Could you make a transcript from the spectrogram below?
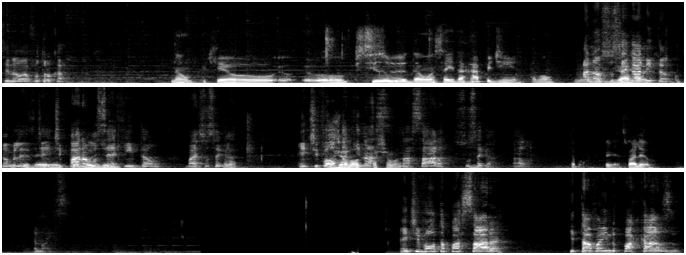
senão eu vou trocar. Não, porque eu, eu, eu preciso dar uma saída rapidinha, tá bom? Ah, não, sossegado então. Então, beleza. A eu- gente para você aqui então, vai sossegado. A gente volta aqui na, na Sara, sossegado. Vai lá. Tá bom, beleza, valeu. É nóis. A gente volta pra Sara, que tava indo pra casa,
